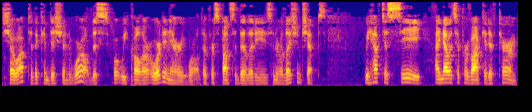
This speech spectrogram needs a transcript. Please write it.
show up to the conditioned world, this what we call our ordinary world of responsibilities and relationships. We have to see, I know it's a provocative term,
